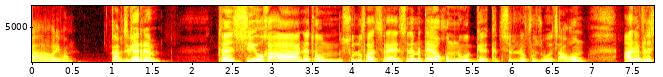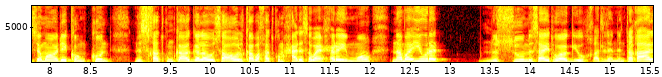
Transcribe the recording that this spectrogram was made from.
ኣቕሪቦም ካብ ዝገርም ተንሲኡ ኸኣ ነቶም ስሉፋት እስራኤል ስለምንታይ ኢኹም ንውግእ ክትስለፉ ዝወጻኹም? ኣነ ፍልስጤማዊ ደይኮንኩን፣ ንስኻትኩም ከኣ ገላዉ ሳኦል ካባኻትኩም ሓደ ሰብኣይ ሕረዩ እሞ ናባይ ይውረድ፣ ንሱ ምሳይ ተዋጊኡ ክቐትለኒ እንተ ኸኣለ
